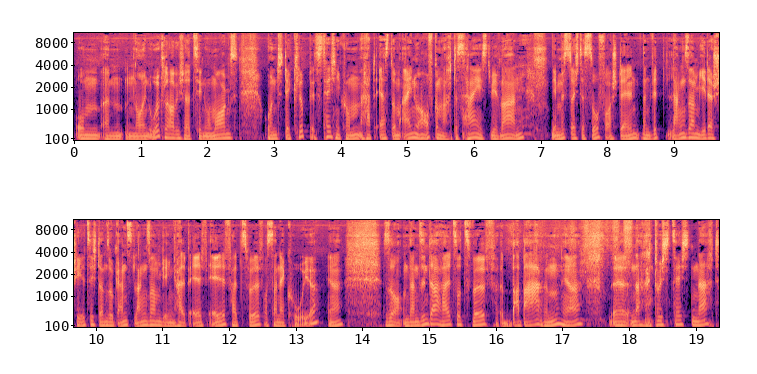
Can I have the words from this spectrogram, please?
um ähm, 9 Uhr, glaube ich, oder 10 Uhr morgens und der Club, das Technikum, hat erst um 1 Uhr aufgemacht. Das heißt, wir waren, ihr müsst euch das so vorstellen, dann wird langsam, jeder schält sich dann so ganz langsam gegen halb elf, elf, halb zwölf aus seiner Koje, ja. So, und dann sind da halt so zwölf Barbaren, ja, äh, nach einer durchzechten Nacht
